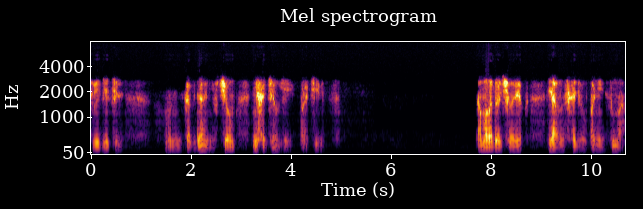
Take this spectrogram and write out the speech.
свидетель, он никогда ни в чем не хотел ей противиться. А молодой человек явно сходил по ней с ума.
